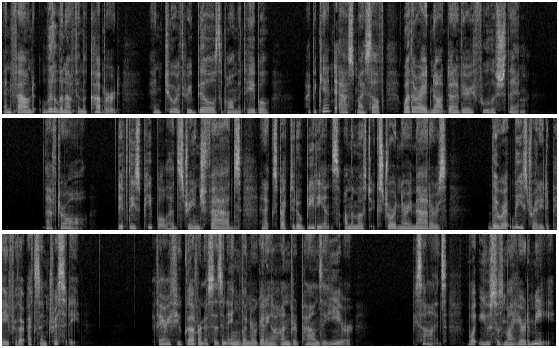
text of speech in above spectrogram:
and found little enough in the cupboard and two or three bills upon the table, I began to ask myself whether I had not done a very foolish thing. After all, if these people had strange fads and expected obedience on the most extraordinary matters, they were at least ready to pay for their eccentricity. Very few governesses in England are getting a hundred pounds a year. Besides, what use was my hair to me?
